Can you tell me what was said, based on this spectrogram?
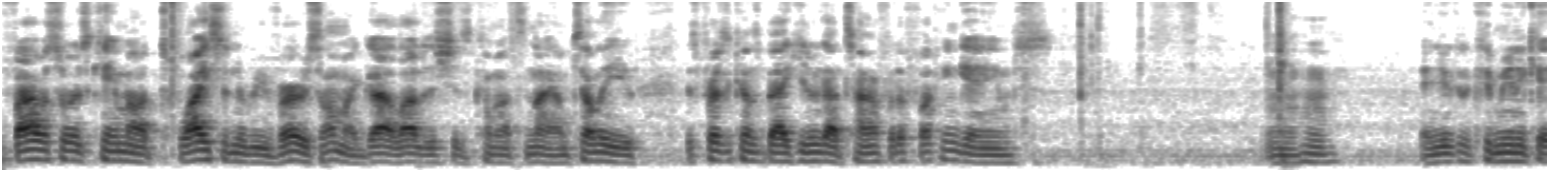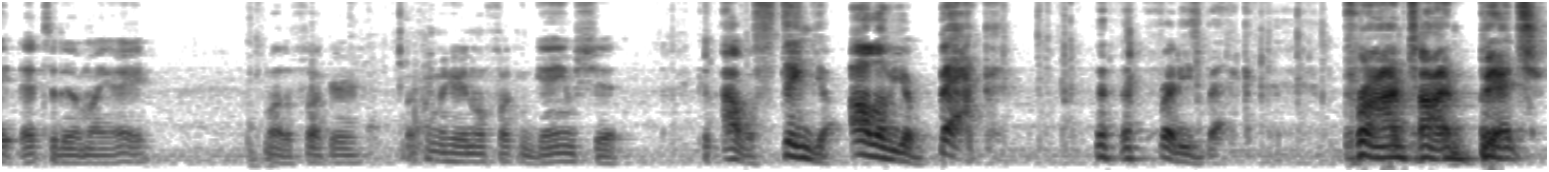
Five of Swords came out twice in the reverse. Oh my god, a lot of this shit's coming out tonight. I'm telling you, this person comes back, you don't got time for the fucking games. Mm-hmm. And you can communicate that to them like, hey, motherfucker, don't come here no fucking game shit. Cause I will sting you all over your back. Freddy's back. Prime time, bitch.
